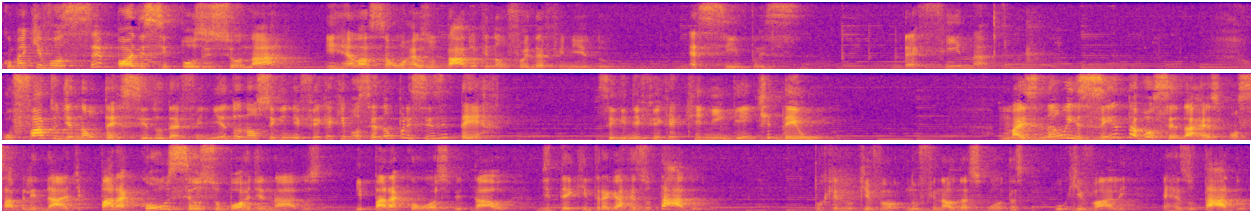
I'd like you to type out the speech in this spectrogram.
Como é que você pode se posicionar em relação ao resultado que não foi definido? É simples. Defina. O fato de não ter sido definido não significa que você não precise ter. Significa que ninguém te deu. Mas não isenta você da responsabilidade para com os seus subordinados e para com o hospital de ter que entregar resultado. Porque no, que, no final das contas, o que vale é resultado.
